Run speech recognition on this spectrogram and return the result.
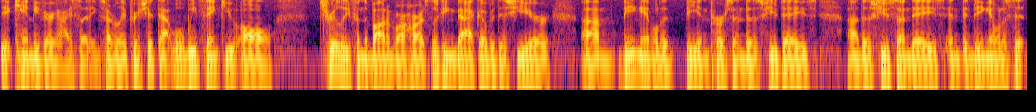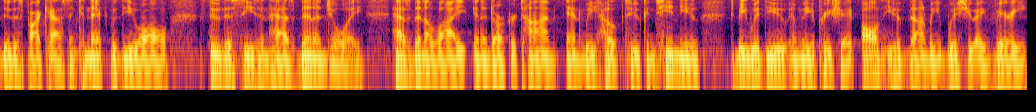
it can be very isolating. So I really appreciate that. Well, we thank you all truly from the bottom of our hearts. Looking back over this year, um, being able to be in person those few days, uh, those few Sundays, and, and being able to sit and do this podcast and connect with you all through this season has been a joy has been a light in a darker time, and we hope to continue to be with you. And we appreciate all that you have done. We wish you a very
